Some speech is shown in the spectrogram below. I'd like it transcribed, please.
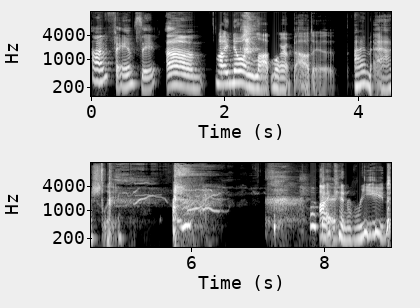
I'm fancy. Um I know a lot more about it. I'm Ashley. I can read.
